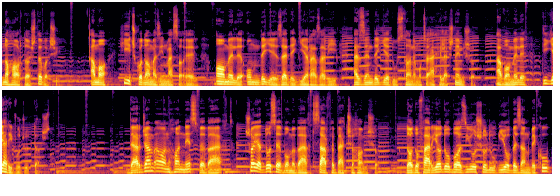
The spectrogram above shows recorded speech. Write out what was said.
نهار داشته باشید اما هیچ کدام از این مسائل عامل دلزدگی رضوی از زندگی دوستان متأهلش نمی‌شد. عوامل دیگری وجود داشت. در جمع آنها نصف وقت شاید دو سوم وقت صرف بچه ها می شد. داد و فریاد و بازی و شلوغی و بزن بکوب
